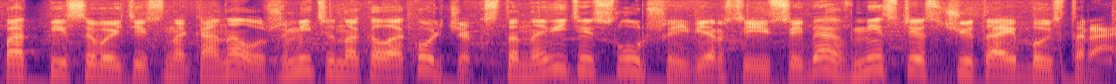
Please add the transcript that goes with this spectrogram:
Подписывайтесь на канал, жмите на колокольчик, становитесь лучшей версией себя вместе с «Читай быстро».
